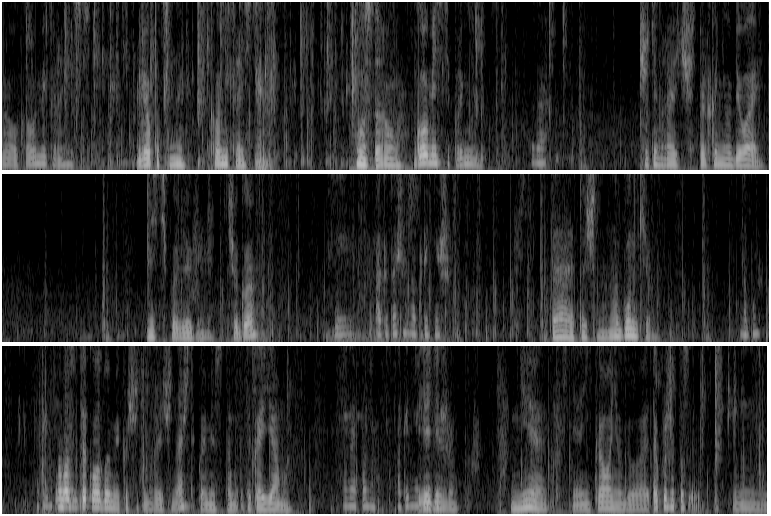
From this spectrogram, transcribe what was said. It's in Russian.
Алло, у кого микро есть? Алло, пацаны, у кого микро есть? О, здорово. Го вместе прыгнем. Куда? Шутин только не убивай. Вместе побегаем. Чего? Окей. А ты точно запрыгнешь? Да, я точно. На бункер. На бун? А ты... Ну, возле такого домика, Шутин Рейч. Знаешь такое место? Там такая яма. Да, я понял. А ты меня Я дом. Нет, я никого не убиваю. Так уже пос...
